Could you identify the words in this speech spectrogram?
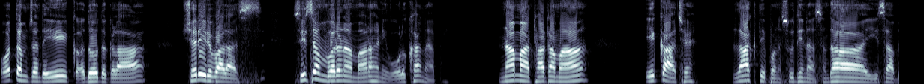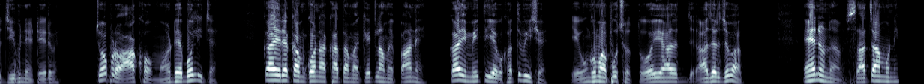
ઓતમચંદ એક અધોદગળા, શરીરવાળા સીસમ વર્ણા માણસની ઓળખાણ આપી. નામા ઠાઠામાં એકા છે, લાખથી પણ સુધીના સંધાય હિસાબ જીભને ટેરવે. ચોપડો આખો મોઢે બોલી જાય. કઈ રકમ કોના ખાતામાં કેટલામાં પાને, કઈ મિતિએ ખતવી છે, એ ઊંઘમાં પૂછો તોય હાજર જવાબ. એનું નામ સાચા મુનિ.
